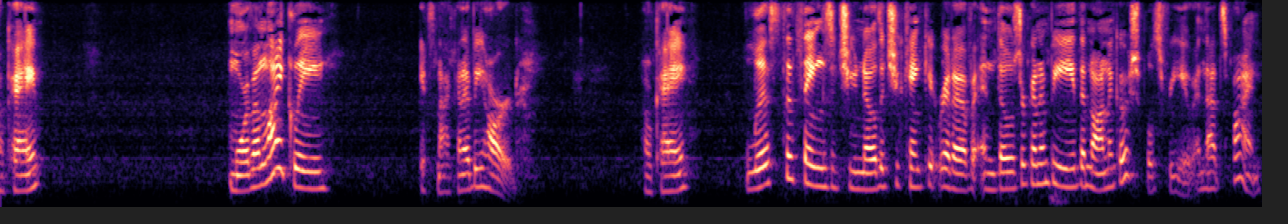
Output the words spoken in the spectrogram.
Okay? More than likely, it's not going to be hard. Okay? List the things that you know that you can't get rid of, and those are going to be the non negotiables for you, and that's fine.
